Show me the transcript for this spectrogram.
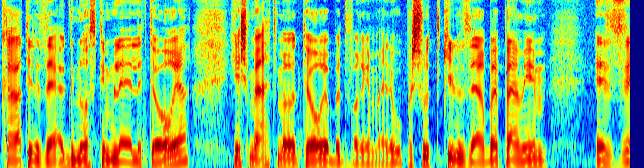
קראתי לזה אגנוסטים לתיאוריה, יש מעט מאוד תיאוריה בדברים האלה, הוא פשוט כאילו זה הרבה פעמים איזה,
